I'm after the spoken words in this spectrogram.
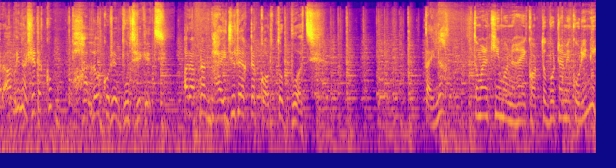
আর আমি না সেটা খুব ভালো করে বুঝে গেছি। আর আপনার ভাইজুরও একটা কর্তব্য আছে। তাই না? তোমার কি মনে হয় এই কর্তব্যটা আমি করিনি?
